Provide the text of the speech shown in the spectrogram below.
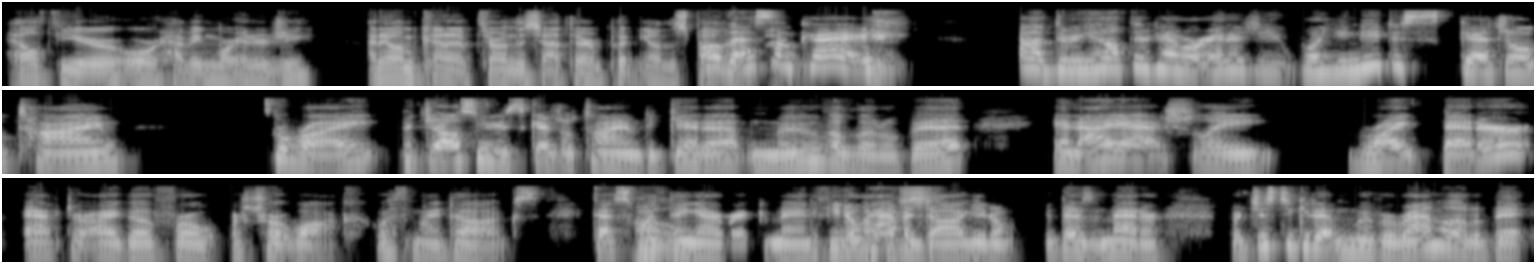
healthier or having more energy? I know I'm kind of throwing this out there and putting you on the spot. Oh, that's okay. Uh, to be healthier and have more energy, well, you need to schedule time to write, but you also need to schedule time to get up, move a little bit. And I actually write better after I go for a, short walk with my dogs. That's one oh, thing I recommend. If you don't have a dog, you don't, it doesn't matter. But just to get up and move around a little bit,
